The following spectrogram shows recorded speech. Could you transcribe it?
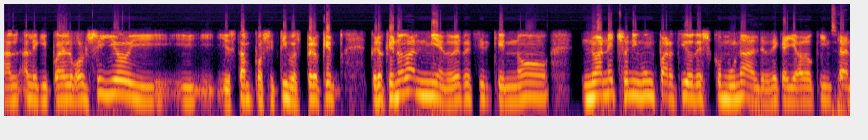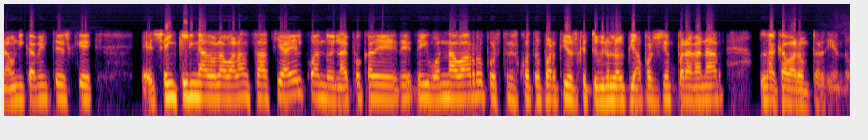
al, al equipo en el bolsillo y, y- y están positivos, pero que, pero que no dan miedo, es decir, que no, no han hecho ningún partido descomunal desde que ha llegado Quintana, únicamente es que eh, se ha inclinado la balanza hacia él cuando en la época de, de, de Ivonne Navarro, pues tres, cuatro partidos que tuvieron la última posición para ganar, la acabaron perdiendo.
